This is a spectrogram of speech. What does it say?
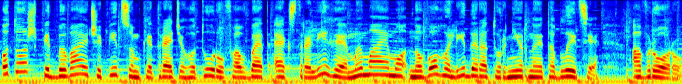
Отож, підбиваючи підсумки третього туру Фавбет Екстра Ліги, ми маємо нового лідера турнірної таблиці Аврору.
